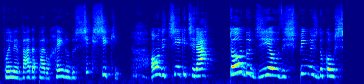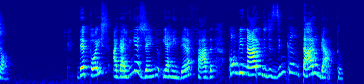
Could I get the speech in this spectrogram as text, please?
foi levada para o reino do Chique-Chique, onde tinha que tirar todo dia os espinhos do colchão. Depois, a galinha gênio e a rendeira fada combinaram de desencantar o gato.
